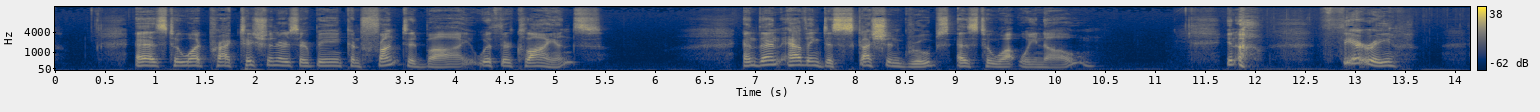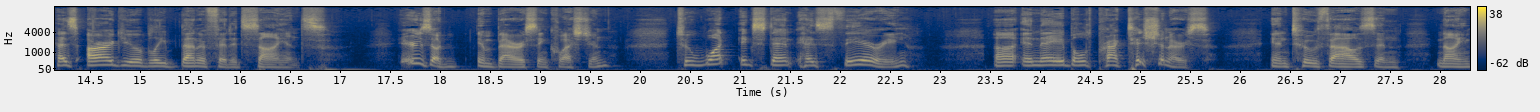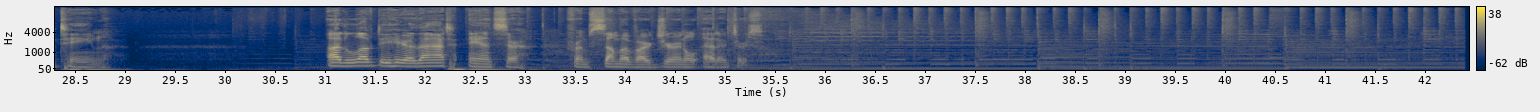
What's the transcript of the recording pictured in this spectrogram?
as to what practitioners are being confronted by with their clients, and then having discussion groups as to what we know. You know, theory has arguably benefited science. Here's an embarrassing question To what extent has theory uh, enabled practitioners in 2019? I'd love to hear that answer from some of our journal editors.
